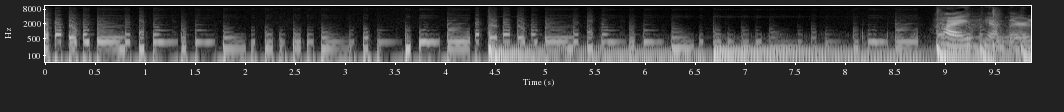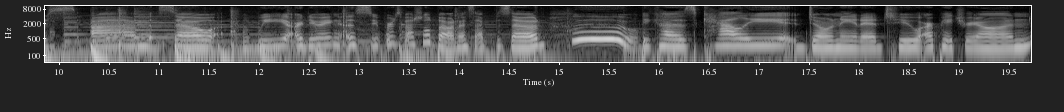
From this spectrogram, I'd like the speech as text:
Hi, Panthers. Um, so we are doing a super special bonus episode Woo! because Callie donated to our Patreon.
